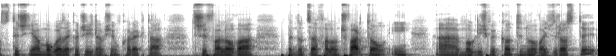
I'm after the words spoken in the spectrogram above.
stycznia mogła zakończyć nam się korekta trzyfalowa, będąca falą czwartą i e, mogliśmy kontynuować wzrosty,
